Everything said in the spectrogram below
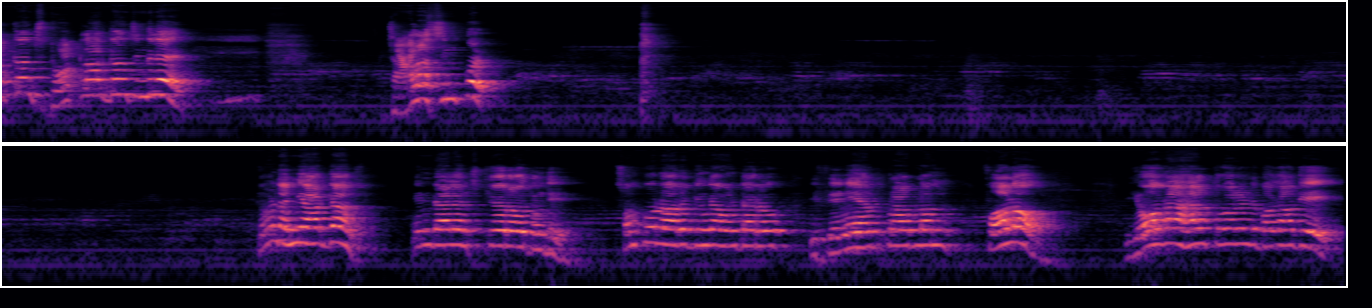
ఆర్గాన్స్ టోటల్ ఆర్గాన్స్ ఇందులే. చాలా సింపుల్. చూడండి అన్ని ఆర్గాన్స్ ఇన్బ్యాలెన్స్ క్యూర్ అవుతుంది. సంపూర్ణ ఆరోగ్యంగా ఉంటారు. If any health problem follow yoga health వరండి బగాది.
